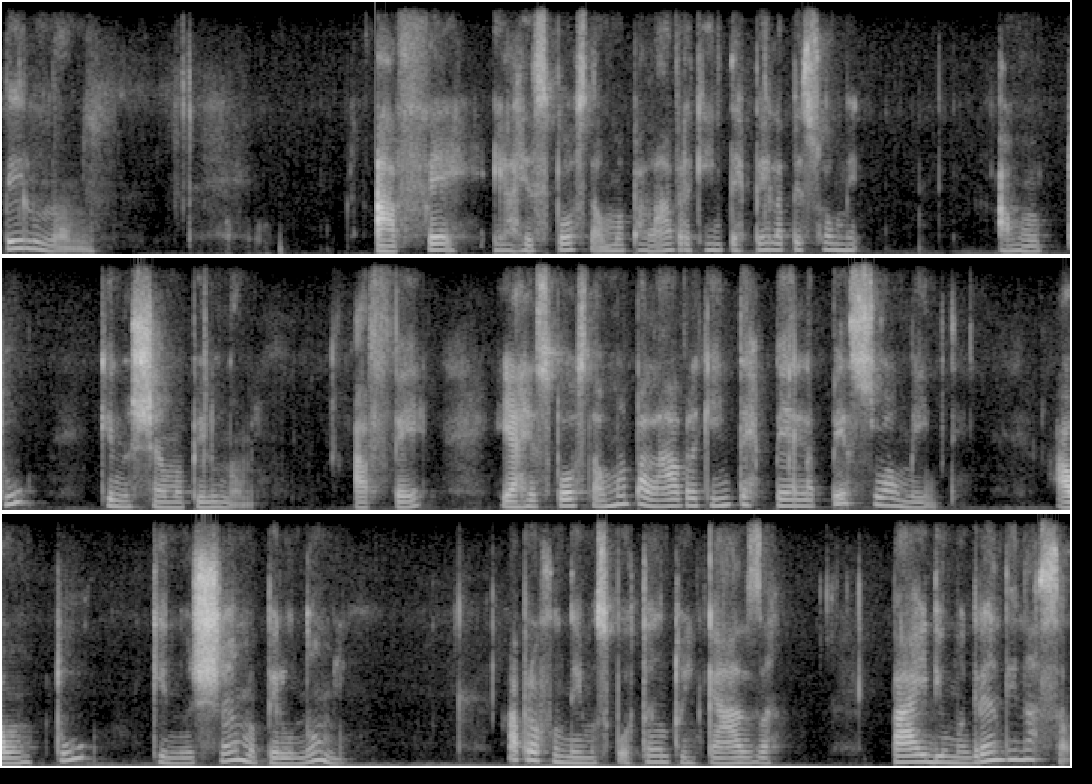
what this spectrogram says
pelo nome. A fé é a resposta a uma palavra que interpela pessoalmente, a um tu que nos chama pelo nome. A fé é a resposta a uma palavra que interpela pessoalmente, a um tu que nos chama pelo nome. Aprofundemos, portanto, em casa, pai de uma grande nação.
